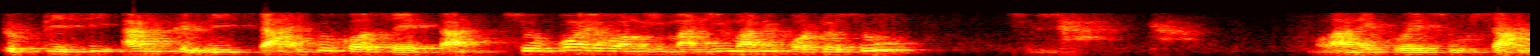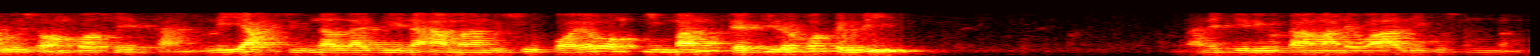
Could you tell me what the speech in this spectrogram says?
Bebisian gelisah iku kok setan supaya wong iman-iman padha su. Mulane kue susah ku sangka setan. Liyahzunal ladzina amanu supaya wong iman dadi apa geli. Mulane ciri utamane wali ku seneng.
